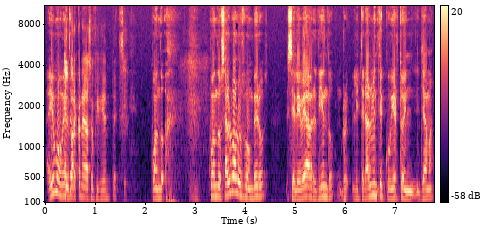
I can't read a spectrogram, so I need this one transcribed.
Hay un momento. El barco no era suficiente. Sí. Cuando, cuando salva a los bomberos, se le ve ardiendo, literalmente cubierto en llamas,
